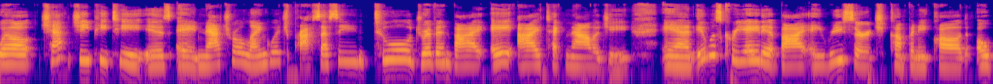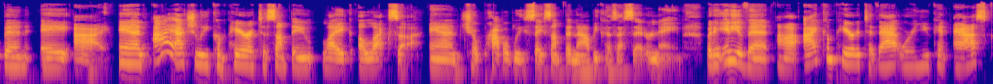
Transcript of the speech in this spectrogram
Well, ChatGPT is a natural language processing tool driven by AI technology, and it was created by a research company called OpenAI. And I actually compare it to something like Alexa, and she'll probably say something now because I said her name. But in any event, uh, I compare it to that where you can ask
